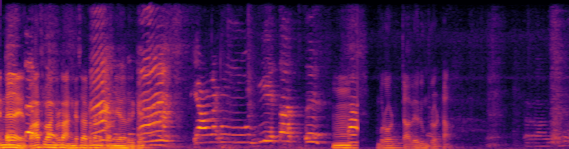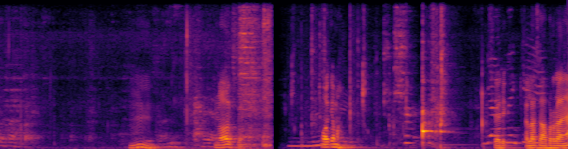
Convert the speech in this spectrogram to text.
என்ன பார்சல் வாங்குறோட அங்கே சாப்பிட்டு தான் கம்மியாக ம். புரோட்டா வெறும் புரோட்டா. ம். நல்லா இருக்கும். ஓகேம்மா சரி எல்லாம் சாப்பிட்றாங்க.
